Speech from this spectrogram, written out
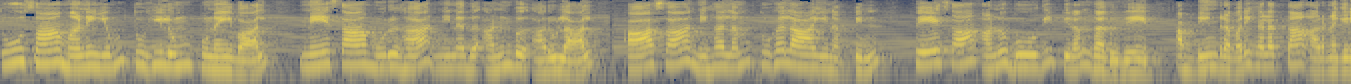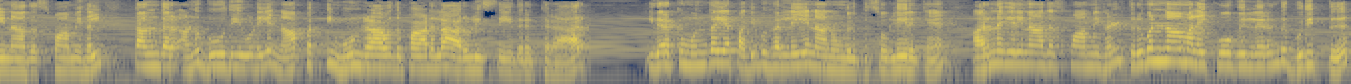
தூசா மணியும் துகிலும் புனைவால் நேசா முருகா நினது அன்பு அருளால் ஆசா நிகலம் துகளாயின பின் பேசா அனுபூதி பிறந்ததுவே அப்படின்ற வரிகளைத்தான் அருணகிரிநாத சுவாமிகள் கந்தர் அனுபூதியுடைய நாற்பத்தி மூன்றாவது பாடலா அருளி செய்திருக்கிறார். இதற்கு முந்தைய பதிவுகள்லேயே நான் உங்களுக்கு சொல்லியிருக்கேன். அருணகிரிநாத சுவாமிகள் திருவண்ணாமலை கோவிலிருந்து குதித்து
